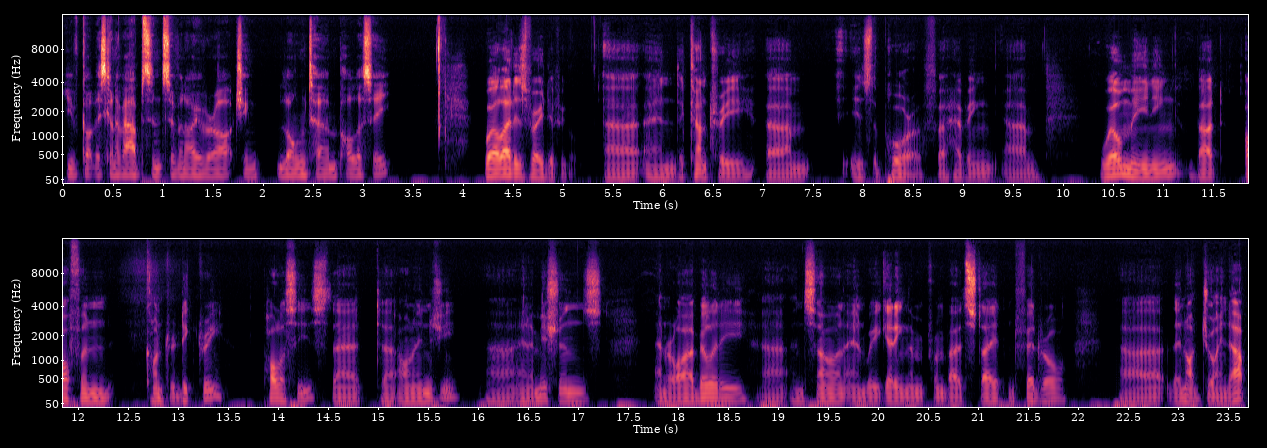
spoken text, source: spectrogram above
you've got this kind of absence of an overarching long term policy? Well, that is very difficult, uh, and the country um, is the poorer for having um, well-meaning but often contradictory policies that uh, on energy uh, and emissions and reliability uh, and so on. And we're getting them from both state and federal. Uh, they're not joined up.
